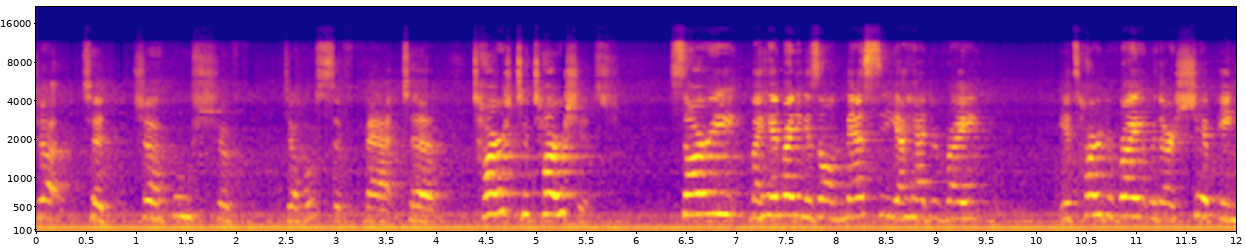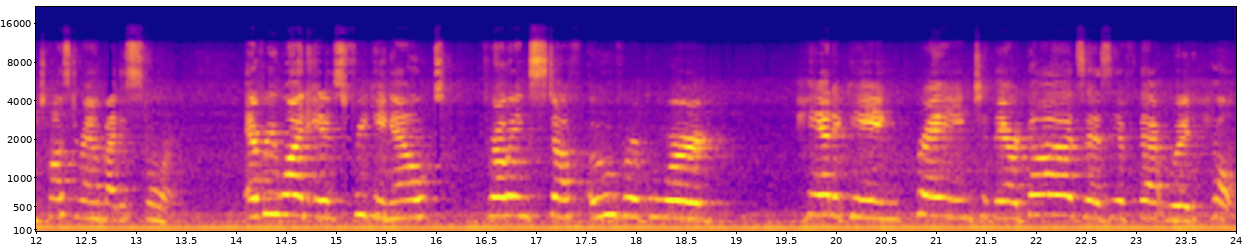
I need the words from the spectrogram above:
to Jehoshaphat, Jehoshaphat, to Tar to Tarshish. Sorry, my handwriting is all messy. I had to write. It's hard to write with our ship being tossed around by the storm. Everyone is freaking out, throwing stuff overboard, panicking, praying to their gods as if that would help.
